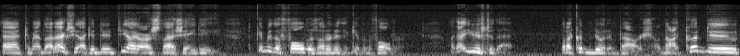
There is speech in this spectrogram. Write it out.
and command.exe, I could do dir slash ad to give me the folders underneath a given folder. I got used to that, but I couldn't do it in PowerShell. Now, I could do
